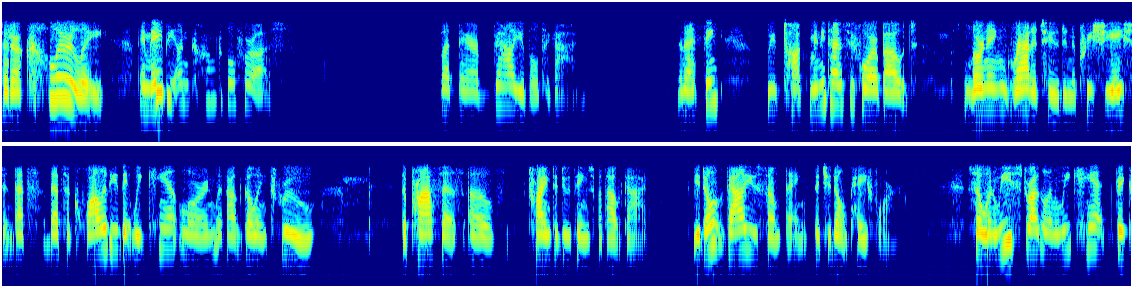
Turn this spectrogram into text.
that are clearly, they may be uncomfortable for us, but they're valuable to God. And I think we've talked many times before about learning gratitude and appreciation. That's that's a quality that we can't learn without going through the process of trying to do things without God. You don't value something that you don't pay for. So when we struggle and we can't fix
